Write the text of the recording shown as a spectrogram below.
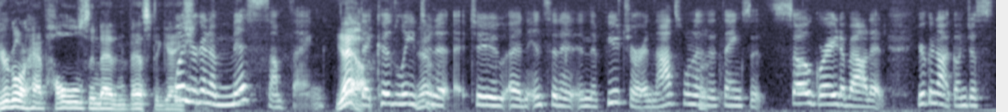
you're going to have holes in that investigation. Well, you're going to miss something. Yeah. That could lead yeah. to, to an incident in the future, and that's one of the things that's so great about it. You're not going to just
